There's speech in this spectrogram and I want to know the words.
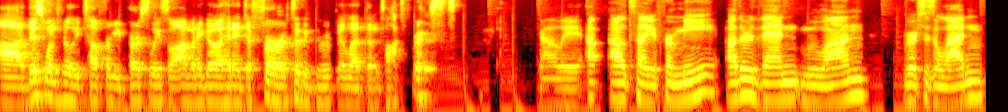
Uh, this one's really tough for me personally, so I'm going to go ahead and defer to the group and let them talk first. Golly, I- I'll tell you, for me, other than Mulan versus Aladdin,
